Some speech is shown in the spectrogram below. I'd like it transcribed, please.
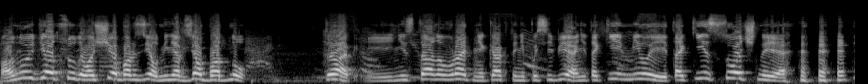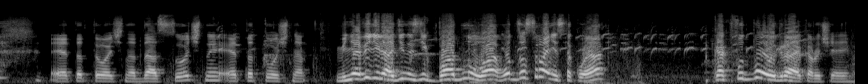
А ну иди отсюда, вообще оборзел. Меня взял, боднул. Так, и не стану врать, мне как-то не по себе. Они такие милые и такие сочные. Это точно, да, сочные, это точно. Меня видели, один из них боднул, а? Вот засранец такой, а? Как в футбол играю, короче, я ими.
